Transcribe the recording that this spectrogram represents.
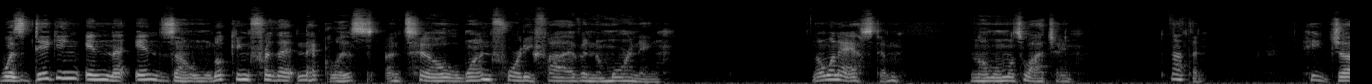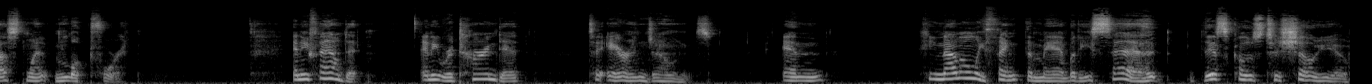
was digging in the end zone looking for that necklace until 1:45 in the morning. No one asked him. No one was watching. Nothing. He just went and looked for it. And he found it. And he returned it to Aaron Jones. And he not only thanked the man, but he said, This goes to show you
